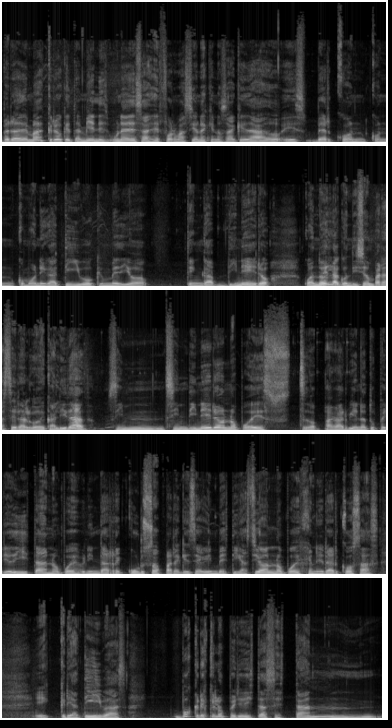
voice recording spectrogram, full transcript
Pero además creo que también es una de esas deformaciones que nos ha quedado es ver con, con como negativo que un medio tenga dinero, cuando es la condición para hacer algo de calidad. Sin, sin dinero no podés pagar bien a tus periodistas, no puedes brindar recursos para que se haga investigación, no puedes generar cosas eh, creativas. ¿Vos crees que los periodistas están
